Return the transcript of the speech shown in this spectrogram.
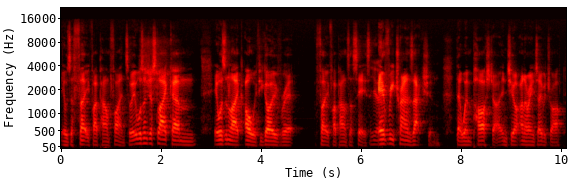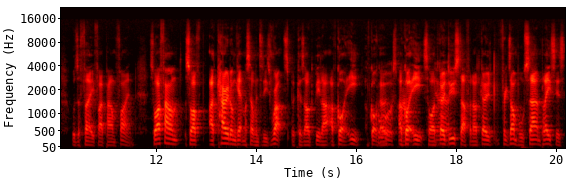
it was a thirty-five pound fine. So it wasn't just like um, it wasn't like oh, if you go over it, thirty-five pounds. That's it. Yeah. Every transaction that went past you into your unarranged overdraft was a thirty-five pound fine. So I found, so I've I carried on getting myself into these ruts because I'd be like, I've got to eat, I've got to course, go, I've got to eat. So I'd go do stuff, and I'd go, for example, certain places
